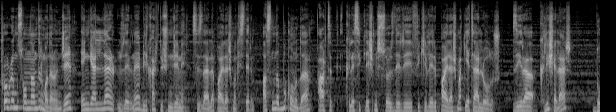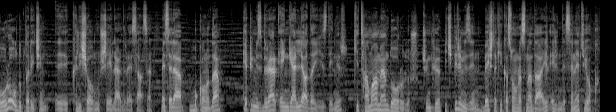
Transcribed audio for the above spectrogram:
programı sonlandırmadan önce engelliler üzerine birkaç düşüncemi sizlerle paylaşmak isterim. Aslında bu konuda artık klasikleşmiş sözleri, fikirleri paylaşmak yeterli olur. Zira klişeler doğru oldukları için e, klişe olmuş şeylerdir esasen. Mesela bu konuda hepimiz birer engelli adayıyız denir ki tamamen doğrudur. Çünkü hiçbirimizin 5 dakika sonrasına dair elinde senet yok.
